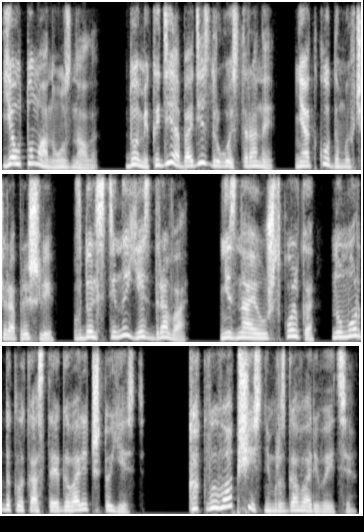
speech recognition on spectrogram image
Я у тумана узнала. Домик, иди, обойди с другой стороны. Ниоткуда мы вчера пришли. Вдоль стены есть дрова. Не знаю уж сколько, но морда клыкастая говорит, что есть. Как вы вообще с ним разговариваете?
